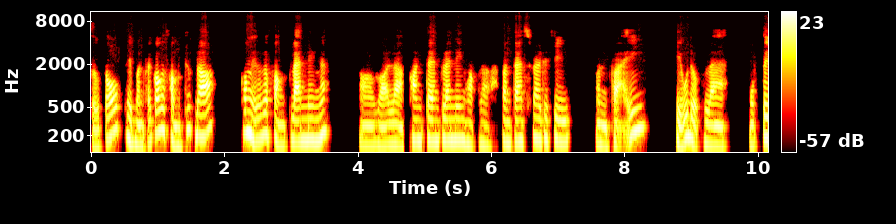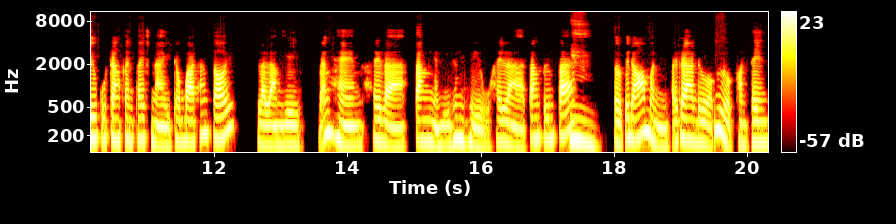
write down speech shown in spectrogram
sự tốt thì mình phải có cái phần trước đó. Có nghĩa là cái phần planning á uh, gọi là content planning hoặc là content strategy mình phải hiểu được là mục tiêu của trang fanpage này trong 3 tháng tới là làm gì bán hàng hay là tăng nhận diện thương hiệu hay là tăng tương tác. Ừ. từ cái đó mình phải ra được lược content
